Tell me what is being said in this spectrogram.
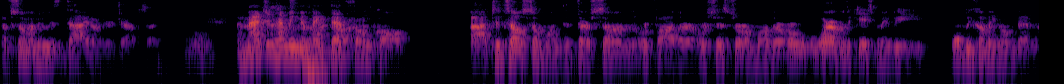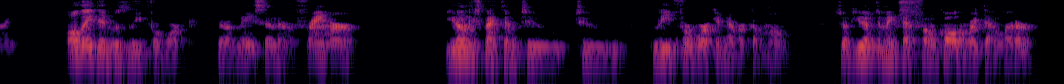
of someone who has died on your job site. Imagine having to make that phone call uh, to tell someone that their son or father or sister or mother or whatever the case may be won't be coming home that night. All they did was leave for work. They're a mason. They're a framer. You don't expect them to to leave for work and never come home. So if you have to make that phone call or write that letter,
